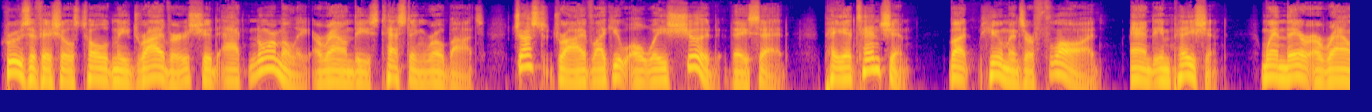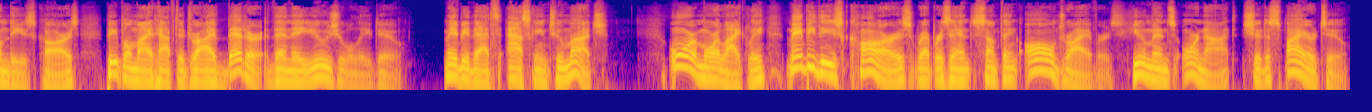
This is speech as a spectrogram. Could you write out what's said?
Cruise officials told me drivers should act normally around these testing robots. Just drive like you always should, they said. Pay attention. But humans are flawed and impatient. When they're around these cars, people might have to drive better than they usually do. Maybe that's asking too much. Or more likely, maybe these cars represent something all drivers, humans or not, should aspire to.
